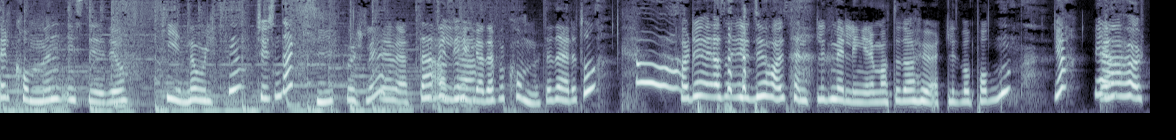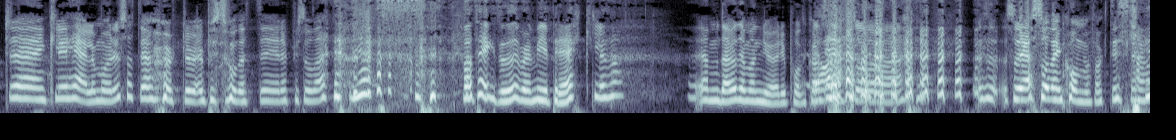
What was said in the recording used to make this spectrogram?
Velkommen i studio, Kine Olsen. Tusen takk. Sykt koselig. Jeg vet det. Veldig altså, hyggelig at jeg får komme til dere to. Har du, altså, du har jo sendt litt meldinger om at du har hørt litt på podden. Ja, jeg har hørt eh, egentlig hele morges at jeg hørte episode etter episode. Hva tenkte du? Det ble mye prek, liksom? Ja, men det er jo det man gjør i podkast, så, så jeg så den komme, faktisk.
